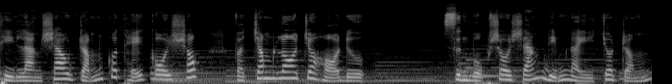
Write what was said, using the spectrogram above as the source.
thì làm sao trẫm có thể coi sóc và chăm lo cho họ được? Xin bột soi sáng điểm này cho trẫm.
